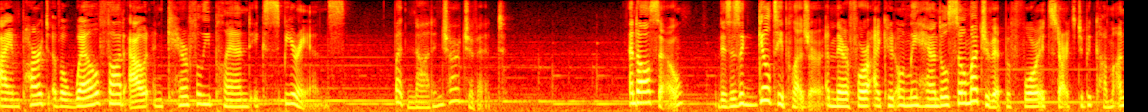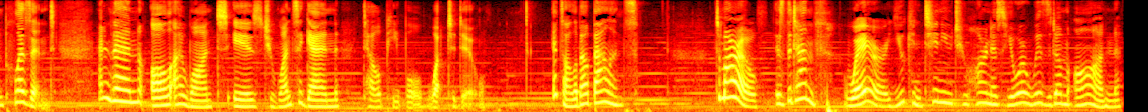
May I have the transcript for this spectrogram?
I am part of a well thought out and carefully planned experience, but not in charge of it. And also, this is a guilty pleasure, and therefore I can only handle so much of it before it starts to become unpleasant. And then all I want is to once again tell people what to do. It's all about balance. Tomorrow is the 10th, where you continue to harness your wisdom on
